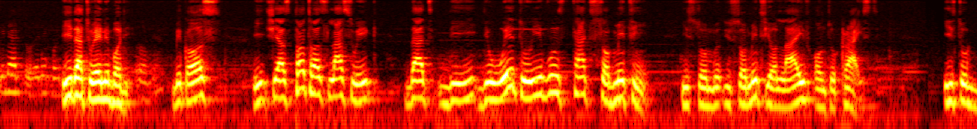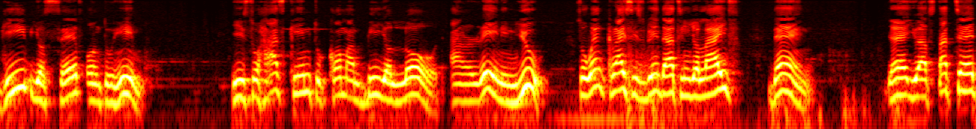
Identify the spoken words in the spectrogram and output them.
either to anybody. either to anybody because he- she has taught us last week that the the way to even start submitting is to you submit your life unto Christ is to give yourself unto him is to ask him to come and be your lord and reign in you so when Christ is doing that in your life then yeah, you have started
